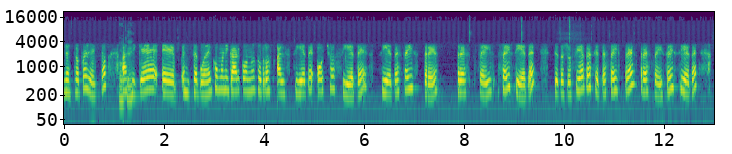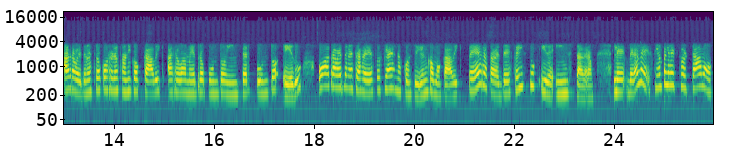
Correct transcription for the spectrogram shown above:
nuestro proyecto. Así que eh, se pueden comunicar con nosotros al 787-763-3667. 787-763-3667 a través de nuestro correo electrónico cavic.metro.inter.edu o a través de nuestras redes sociales nos consiguen como Cavic PR a través de Facebook y de Instagram. Le, siempre les exhortamos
